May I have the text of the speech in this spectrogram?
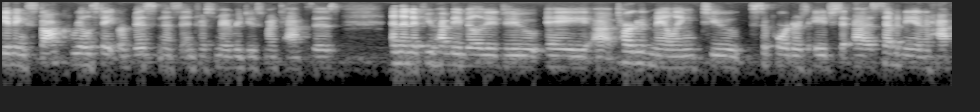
giving stock, real estate, or business interest may reduce my taxes." And then if you have the ability to do a uh, targeted mailing to supporters age uh, 70 and a half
